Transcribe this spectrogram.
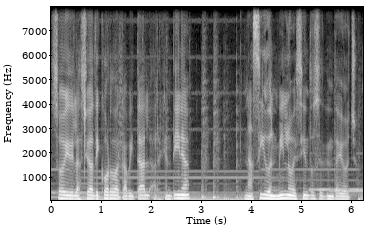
soy de la ciudad de Córdoba, capital argentina, nacido en 1978.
